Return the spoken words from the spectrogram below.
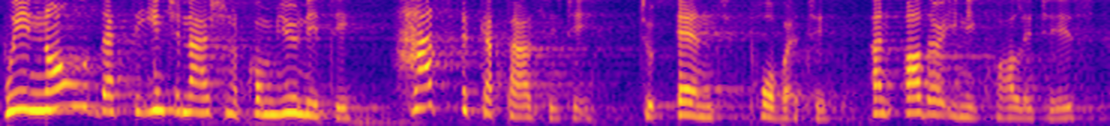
We know that the international community has the capacity to end poverty and other inequalities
